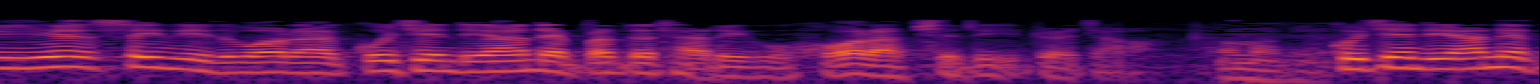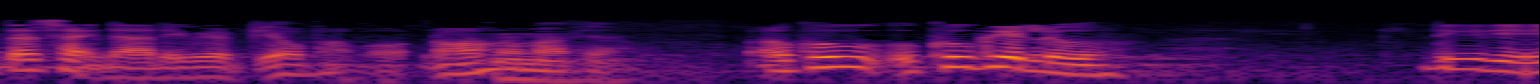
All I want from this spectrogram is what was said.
တွေရဲ့စိတ်နေသဘောထားကိုချင်းတရားနဲ့ပတ်သက်တာတွေကိုဟောတာဖြစ်သည့်အတွက်ကြောင့်မှန်ပါဗျာကိုချင်းတရားနဲ့သက်ဆိုင်တာတွေပဲပြောမှာပေါ့နော်မှန်ပါဗျာအခုအခုခေတ်လိုဒီတွေ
